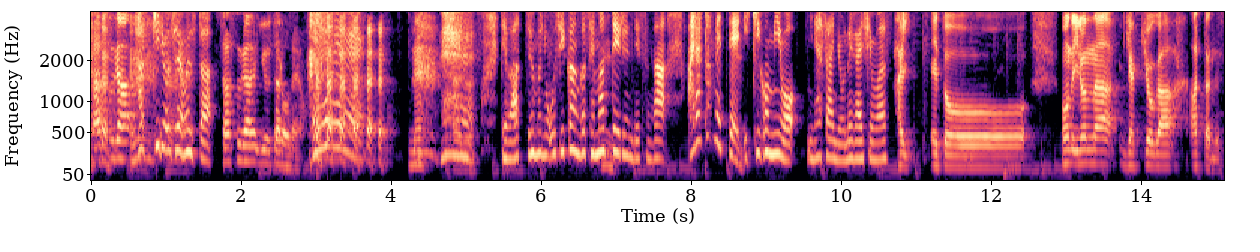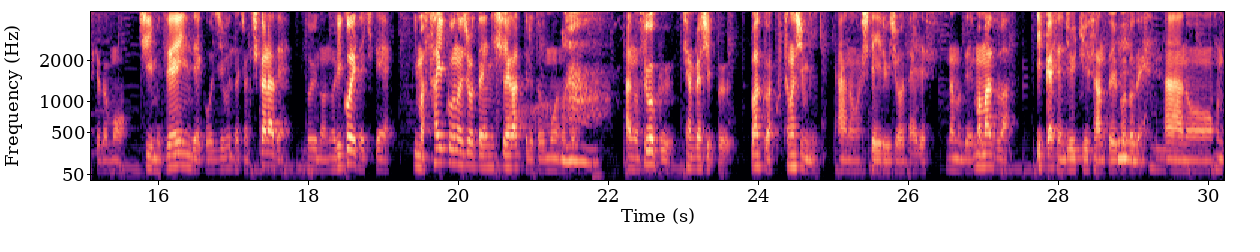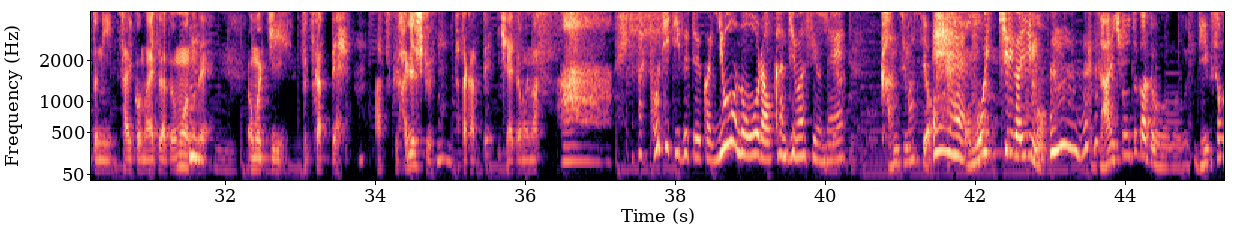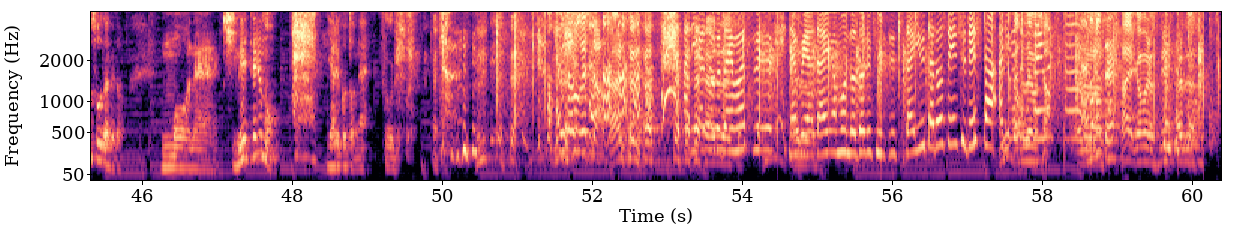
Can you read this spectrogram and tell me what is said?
さすが、はっきりおっしゃいました。さすがゆうたろうだよ。ええね。ええでは、あっという間にお時間が迫っているんですが、改めて意気込みを皆さんにお願いします。はい。えっと、本当いろんな逆境があったんですけども、チーム全員でこう自分たちの力でそういうのを乗り越えてきて、今最高の状態に仕上がってると思うので、ああの、すごくチャンピオンシップ、ワクワク楽しみに、あの、している状態です。なので、まあ、まずは、1回戦琉球さんということで、うんあの、本当に最高の相手だと思うので、思いっきりぶつかって、熱く激しく戦っていきたいと思います。あーやっぱりポジティブというか、陽のオーラを感じますよね。感じますよえ。え思いっきりがいいもん。うん。代表とかでも、リーグ戦もそうだけど、もうね、決めてるもん。やることね。そうですね。ゆうたろうでした。ありがとうございます。ありがとうございます。名古屋ダイヤモンドドルフィンズ須田裕太郎選手でした。ありがとうございました。頑張ってはい、頑張ります。ありがとうございます。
